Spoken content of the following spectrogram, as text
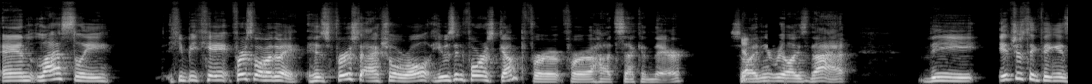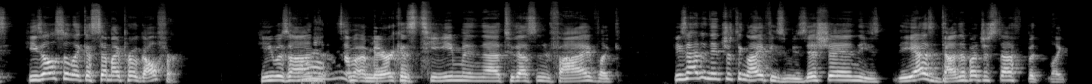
And lastly, he became first of all, by the way, his first actual role, he was in Forrest Gump for for a hot second there. So Yep. I didn't realize that. The interesting thing is he's also like a semi-pro golfer. He was on Oh, some America's team in uh, 2005. Like he's had an interesting life. He's a musician. He's he has done a bunch of stuff, but like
